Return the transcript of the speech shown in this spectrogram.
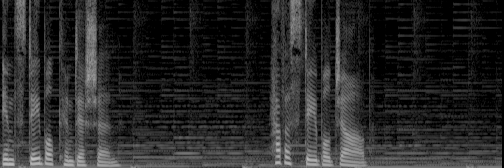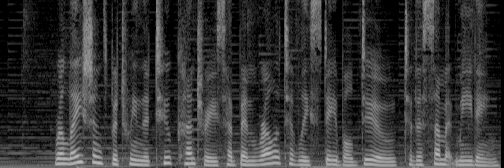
In stable condition. Have a stable job. Relations between the two countries have been relatively stable due to the summit meeting.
